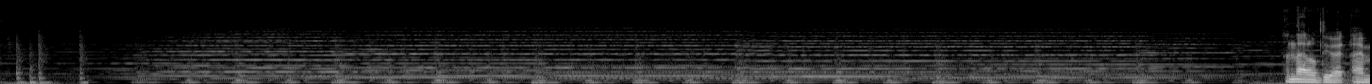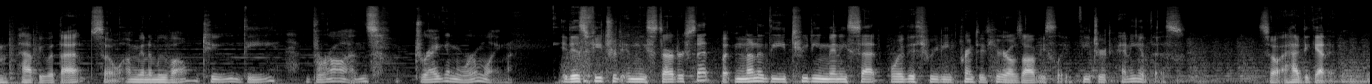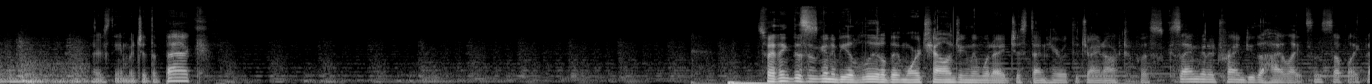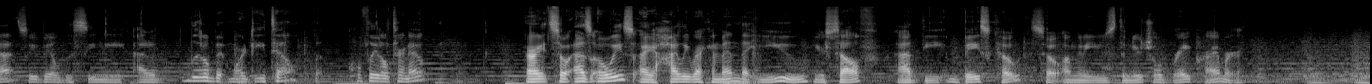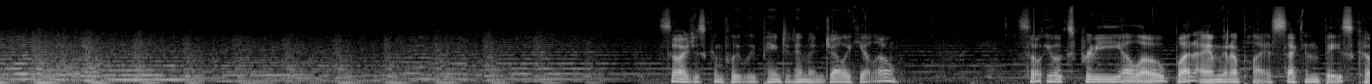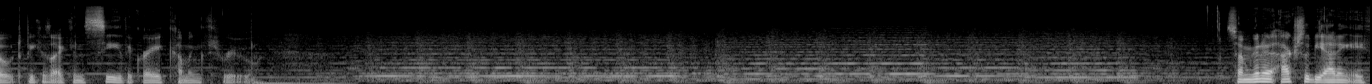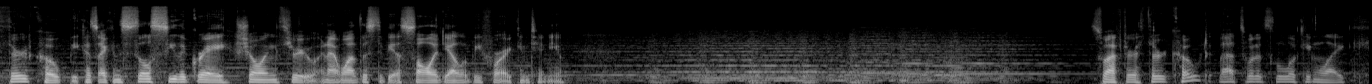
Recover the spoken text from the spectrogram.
And that'll do it. I'm happy with that. So I'm going to move on to the bronze dragon wyrmling. It is featured in the starter set, but none of the 2D mini set or the 3D printed heroes obviously featured any of this. So I had to get it. There's the image at the back. So I think this is going to be a little bit more challenging than what I just done here with the giant octopus, because I'm going to try and do the highlights and stuff like that, so you'll be able to see me add a little bit more detail, but hopefully it'll turn out. Alright, so as always, I highly recommend that you yourself add the base coat. So I'm going to use the neutral gray primer. So I just completely painted him angelic yellow. So he looks pretty yellow, but I am going to apply a second base coat because I can see the gray coming through. So I'm going to actually be adding a third coat because I can still see the gray showing through and I want this to be a solid yellow before I continue. So after a third coat, that's what it's looking like.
